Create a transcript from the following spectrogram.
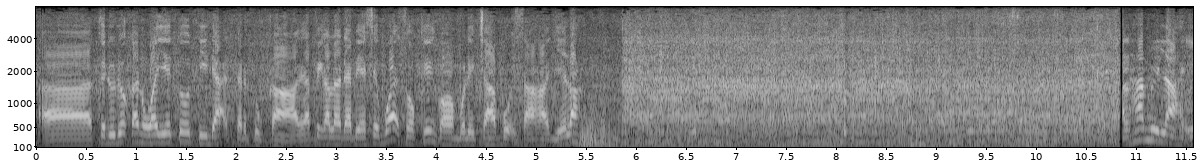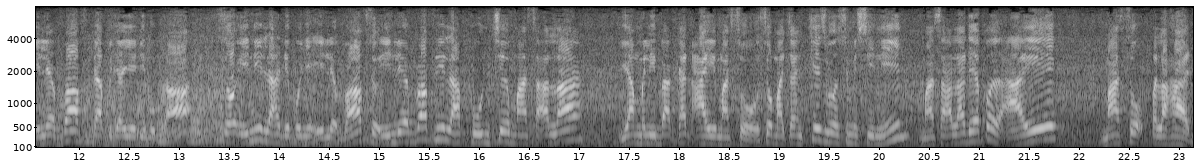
uh, kedudukan wire tu tidak tertukar. Tapi kalau dah biasa buat, soking korang boleh cabut sahajalah. Alhamdulillah inlet valve dah berjaya dibuka. So inilah dia punya inlet valve. So inlet valve ni lah punca masalah yang melibatkan air masuk. So macam kes machine ni, masalah dia apa? Air masuk perlahan.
